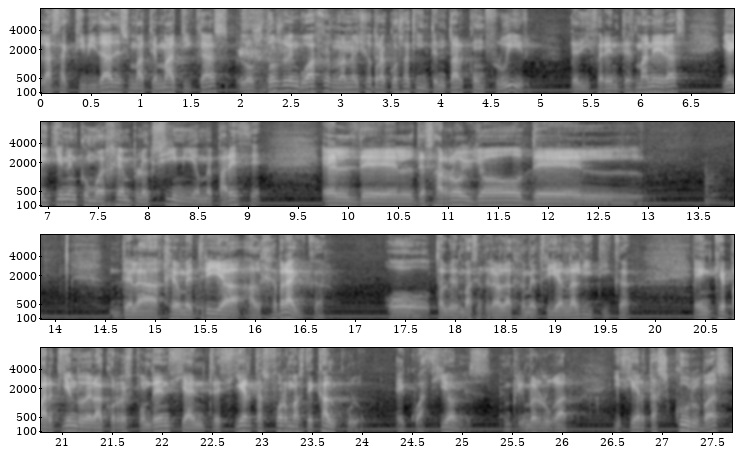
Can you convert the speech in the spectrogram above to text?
las actividades matemáticas, los dos lenguajes no han hecho otra cosa que intentar confluir de diferentes maneras, y ahí tienen como ejemplo eximio, me parece, el del desarrollo de la geometría algebraica, o tal vez más en general la geometría analítica, en que partiendo de la correspondencia entre ciertas formas de cálculo, ecuaciones en primer lugar, y ciertas curvas,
